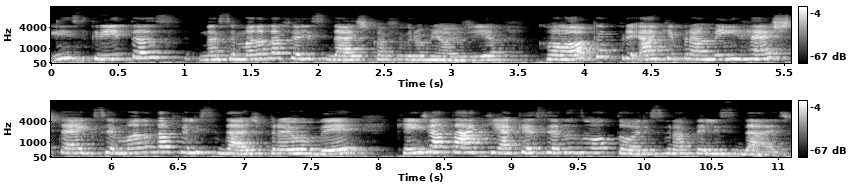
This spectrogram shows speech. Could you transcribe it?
inscritas na Semana da Felicidade com a fibromialgia, coloca aqui para mim hashtag Semana da Felicidade para eu ver quem já tá aqui aquecendo os motores para a felicidade.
